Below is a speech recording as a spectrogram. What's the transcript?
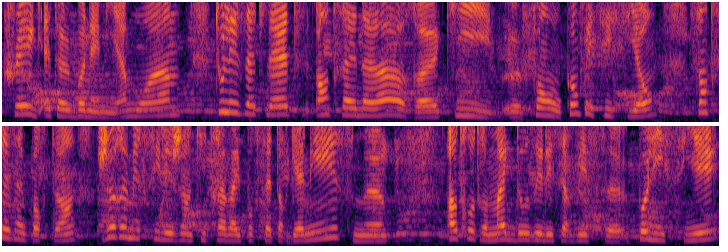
Craig est un bon ami à moi. Tous les athlètes, entraîneurs euh, qui euh, font compétition sont très importants. Je remercie les gens qui travaillent pour cet organisme, entre autres Mike Dosé des services euh, policiers,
